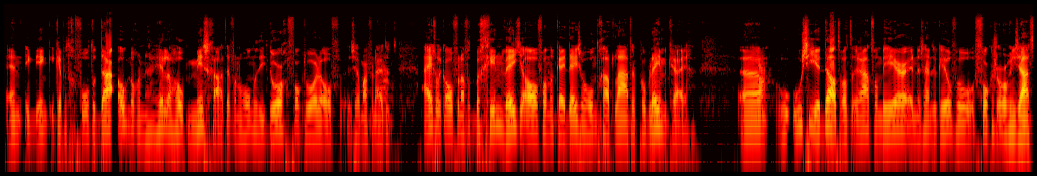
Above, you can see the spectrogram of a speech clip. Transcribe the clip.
En ik denk, ik heb het gevoel dat daar ook nog een hele hoop misgaat, hè? van honden die doorgefokt worden of zeg maar vanuit het, eigenlijk al vanaf het begin weet je al van oké, okay, deze hond gaat later problemen krijgen. Um, ja. hoe, hoe, zie je dat? Want Raad van Beheer, en er zijn natuurlijk heel veel fokkersorganisaties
